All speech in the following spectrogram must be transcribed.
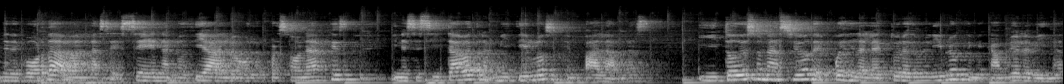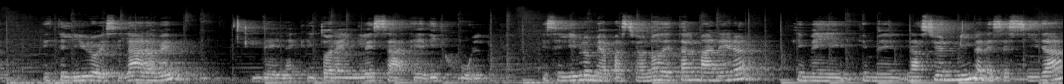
me desbordaban las escenas, los diálogos, los personajes y necesitaba transmitirlos en palabras. Y todo eso nació después de la lectura de un libro que me cambió la vida. Este libro es El árabe, de la escritora inglesa Edith Hull. Ese libro me apasionó de tal manera que me, que me nació en mí la necesidad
